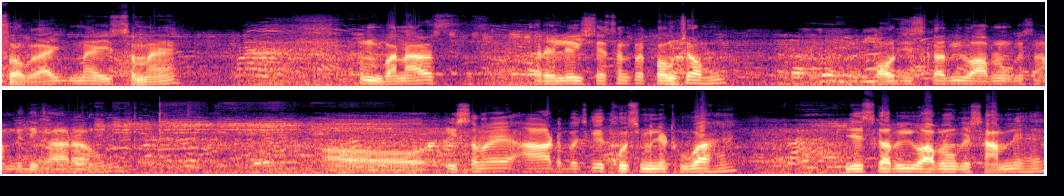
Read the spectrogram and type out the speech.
so guys मैं इस समय बनारस रेलवे स्टेशन पर पहुँचा हूँ और जिसका व्यू आप लोगों के सामने दिखा रहा हूँ। और इस समय आठ बज के कुछ मिनट हुआ है, जिसका व्यू आप लोगों के सामने है।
